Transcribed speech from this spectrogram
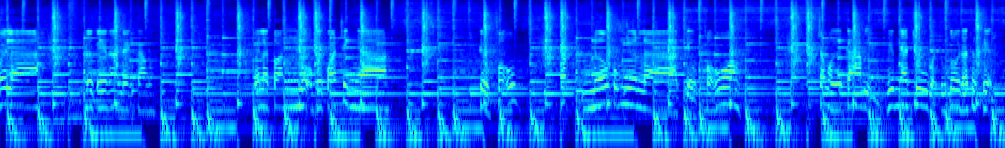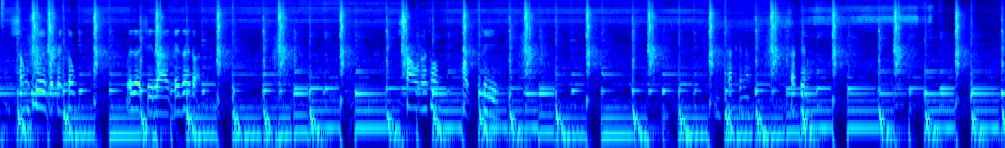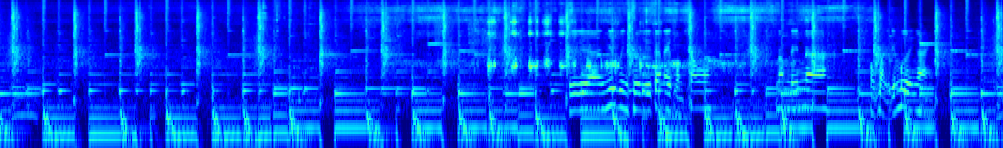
Vậy là đưa cái đèn cao lên. Vậy là toàn bộ cái quá trình uh, tiểu phẫu cắt nướu cũng như là tiểu phẫu trong một cái ca bị viêm nha chu của chúng tôi đã thực hiện xong xuôi và thành công. Bây giờ chỉ là cái giai đoạn sau nữa thôi, học kỳ. Thì à, như bình thường thì cây này khoảng sau à, 5 đến à, khoảng 7 đến 10 ngày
